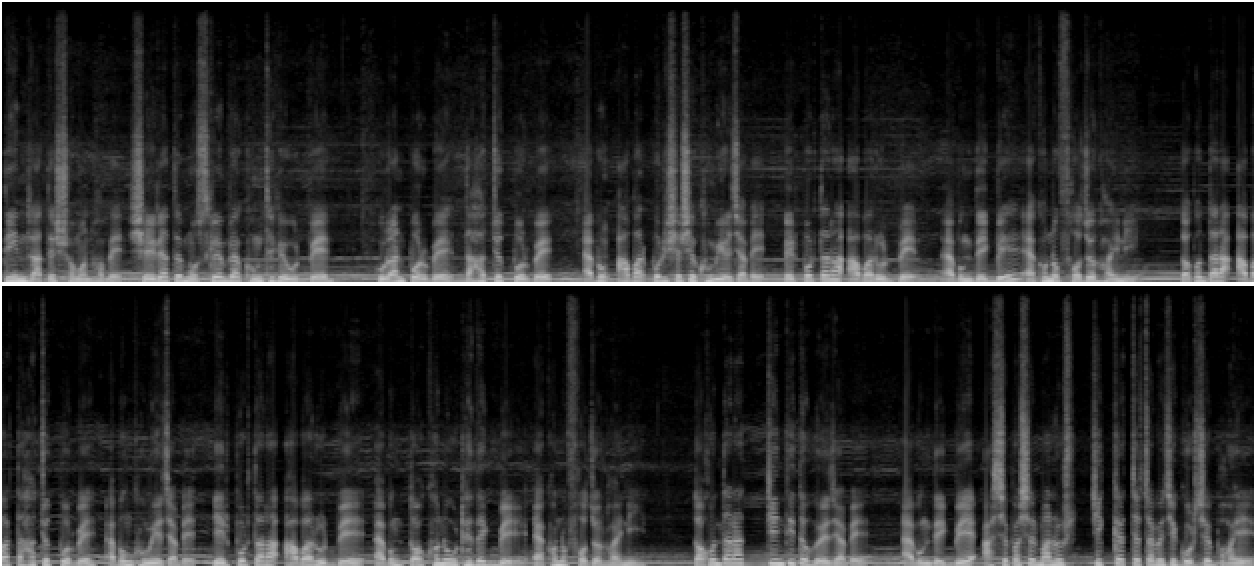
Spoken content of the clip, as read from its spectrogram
তিন রাতের সমান হবে। সেই রাতে মুসলিমরা ঘুম থেকে উঠবে, কোরআন পড়বে, তাহাজ্জুদ পড়বে এবং আবার পরিশেষে ঘুমিয়ে যাবে। এরপর তারা আবার উঠবে এবং দেখবে এখনও ফজর হয়নি। তখন তারা আবার তাহাজুদ পড়বে এবং ঘুমিয়ে যাবে। এরপর তারা আবার উঠবে এবং তখনও উঠে দেখবে এখনও ফজর হয়নি। তখন তারা চিন্তিত হয়ে যাবে এবং দেখবে আশেপাশের মানুষ চিৎকার চেঁচামেচি করছে ভয়ে।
